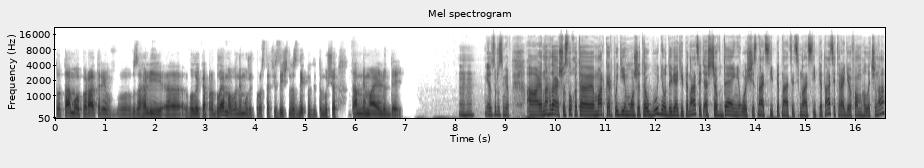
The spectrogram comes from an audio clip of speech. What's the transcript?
то там у операторів е, взагалі е, велика проблема. Вони можуть просто фізично зникнути, тому що там немає людей. Угу, я зрозумів. А нагадаю, що слухати маркер подій можете у будні о 9.15, а ще в день о 16.15, 17.15 Радіо ФМ Галичина.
